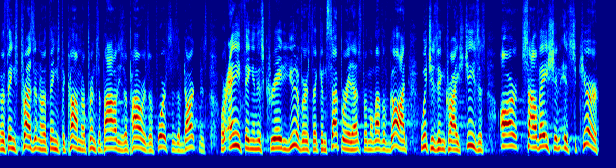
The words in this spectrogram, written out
nor things present, nor things to come, nor principalities or powers or forces of darkness, or anything in this created universe that can separate us from the love of God, which is in Christ Jesus. Our salvation is secure.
